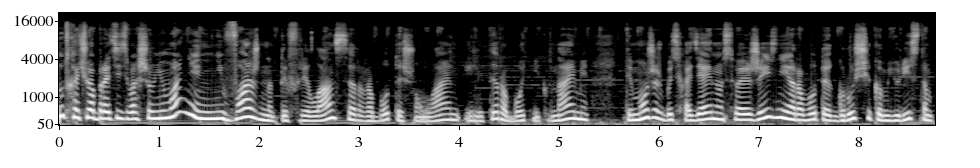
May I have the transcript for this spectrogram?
Тут хочу обратить ваше внимание, неважно, ты фрилансер, работаешь онлайн или ты работник в найме, ты можешь быть хозяином своей жизни, работая грузчиком, юристом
